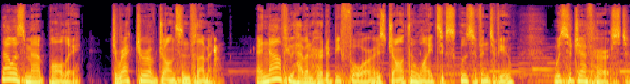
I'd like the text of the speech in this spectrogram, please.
That was Matt Pawley, director of Johnson Fleming. And now, if you haven't heard it before, is Jonathan White's exclusive interview with Sir Geoff Hurst.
